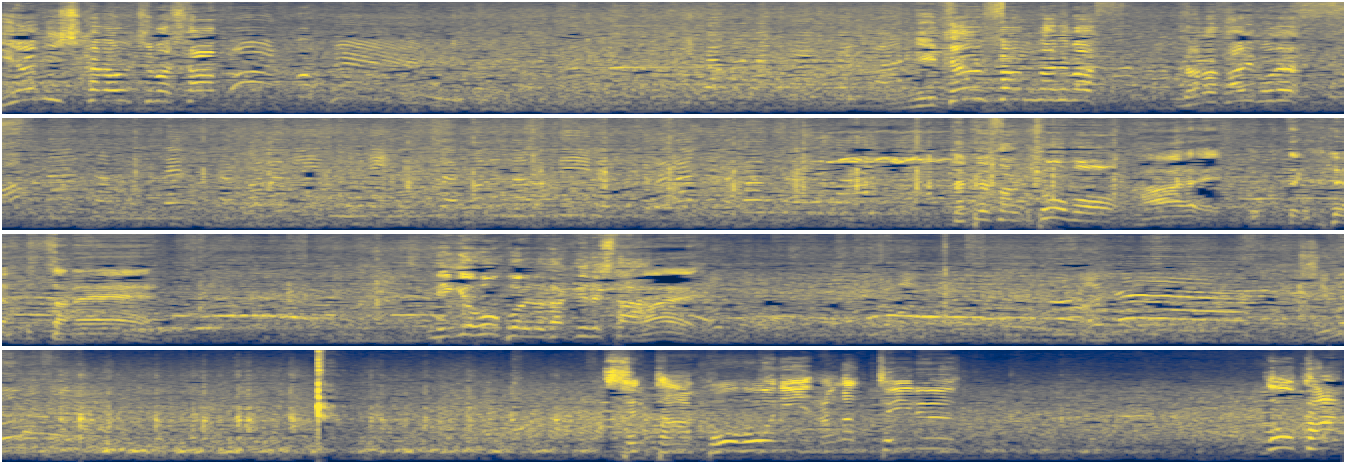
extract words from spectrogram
宮西から打ちました。2点差になります。7対5です。哲平さん今日も。はい。打ってくれましたね。右方向への打球でした、はい。センター後方に上がっているどうか？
